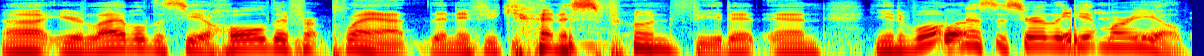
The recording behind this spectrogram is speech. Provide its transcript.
uh, you're liable to see a whole different plant than if you kind of spoon feed it, and you won't well, necessarily get more yield.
